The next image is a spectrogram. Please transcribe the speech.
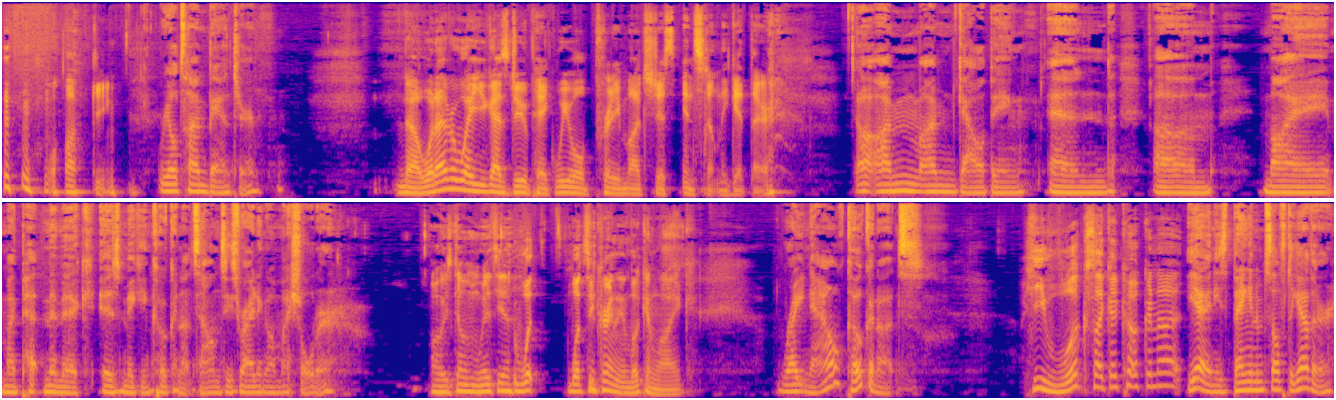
walking. Real time banter. No, whatever way you guys do pick, we will pretty much just instantly get there. Uh, I'm I'm galloping, and um, my my pet mimic is making coconut sounds. He's riding on my shoulder Oh, he's coming with you? What, what's he currently looking like? Right now. Coconuts. He looks like a coconut. Yeah, and he's banging himself together.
